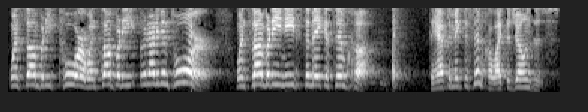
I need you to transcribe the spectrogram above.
when somebody poor, when somebody, we're not even poor, when somebody needs to make a simcha. They have to make the simcha like the Joneses.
